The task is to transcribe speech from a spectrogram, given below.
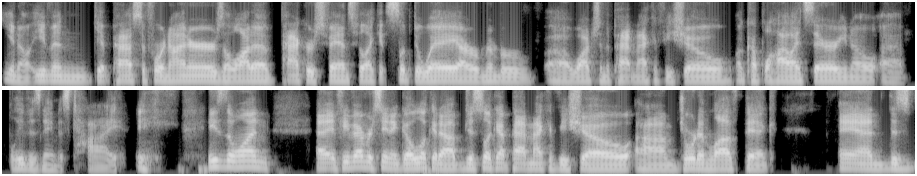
you know even get past the 49ers. A lot of Packers fans feel like it slipped away. I remember uh, watching the Pat McAfee show, a couple of highlights there. You know, uh, I believe his name is Ty. He's the one. Uh, if you've ever seen it, go look it up. Just look at Pat McAfee show, um, Jordan Love pick, and this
